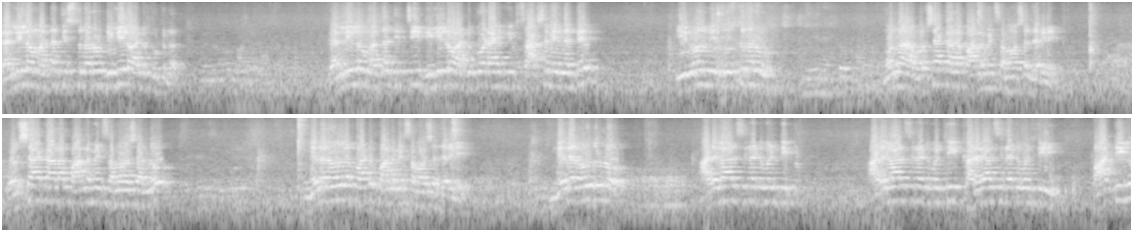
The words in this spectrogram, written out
గల్లీలో మద్దతు ఇస్తున్నారు ఢిల్లీలో అడ్డుకుంటున్నారు. గల్లీలో మద్దతు ఇచ్చి ఢిల్లీలో అడ్డుకోవడానికి సాక్ష్యం ఏంటంటే ఈ రోజు మీరు చూస్తున్నారు మొన్న వర్షాకాల పార్లమెంట్ సమావేశాలు జరిగినాయి. వర్షాకాల పార్లమెంట్ సమావేశాల్లో నెల రోజుల పాటు పార్లమెంట్ సమావేశాలు జరిగాయి నెల రోజుల్లో అడగాల్సినటువంటి అడగాల్సినటువంటి కడగాల్సినటువంటి పార్టీలు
